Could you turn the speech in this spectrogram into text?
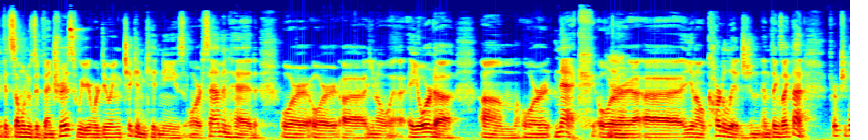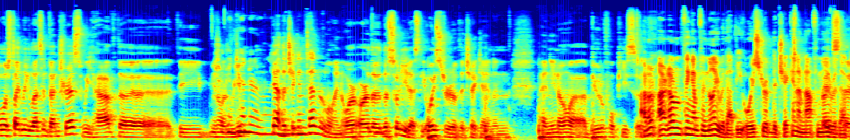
if it's someone who's adventurous, we, we're doing chicken kidneys or salmon head or, or uh, you know, aorta um, or neck or, uh, you know, cartilage and, and things like that. For people who are slightly less adventurous, we have the the you know Chicken and we, tenderloin. yeah the chicken tenderloin or, or the the solidas the oyster of the chicken and and you know a beautiful piece of I don't. I don't think I'm familiar with that. The oyster of the chicken. I'm not familiar with that uh,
